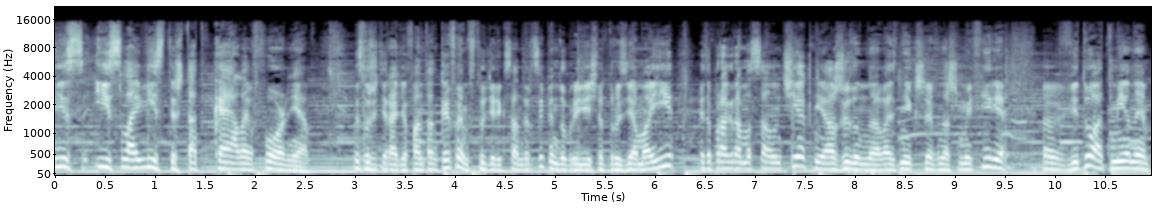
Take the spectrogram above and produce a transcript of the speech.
из Ислависты, штат Калифорния. Вы слушаете радио Фонтан КФМ, в студии Александр Цыпин. Добрый вечер, друзья мои. Это программа Soundcheck, неожиданно возникшая в нашем эфире э, ввиду отмены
